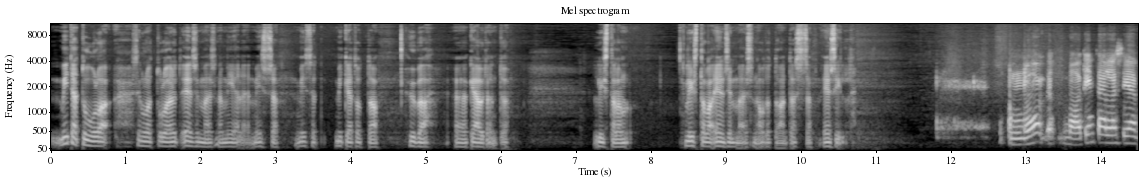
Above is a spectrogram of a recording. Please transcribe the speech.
Mitä Tuula sinulle tulee nyt ensimmäisenä mieleen, missä, missä mikä tota, hyvä ää, käytäntö listalla, listalla ensimmäisenä otetaan tässä esille? No, mä otin tällaisia,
